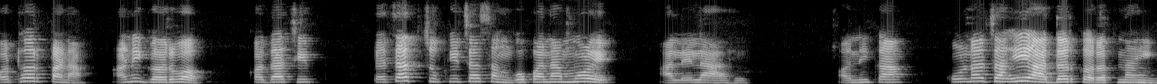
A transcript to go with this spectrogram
कठोरपणा आणि गर्व कदाचित त्याच्याच चुकीच्या संगोपनामुळे आलेला आहे. अनिका कोणाचाही आदर करत नाही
